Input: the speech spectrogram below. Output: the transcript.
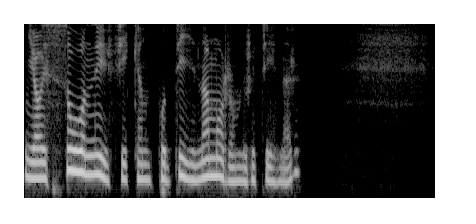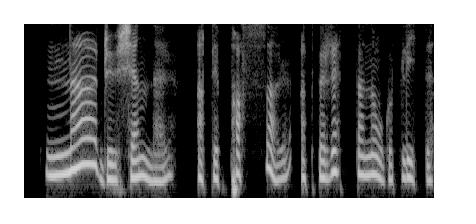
Jag är så nyfiken på dina morgonrutiner. När du känner att det passar att berätta något litet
